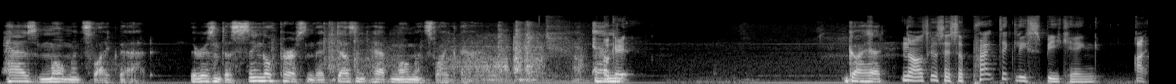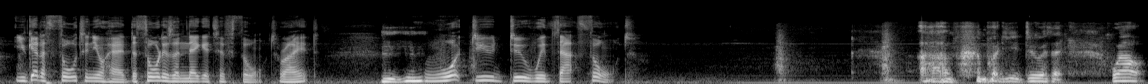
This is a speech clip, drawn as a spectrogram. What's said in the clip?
has moments like that. There isn't a single person that doesn't have moments like that. And okay. Go ahead. No, I was going to say, so practically speaking, I, you get a thought in your head. The thought is a negative thought, right? Mm-hmm. What do you do with that thought? Um, what do you do with it? Well,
